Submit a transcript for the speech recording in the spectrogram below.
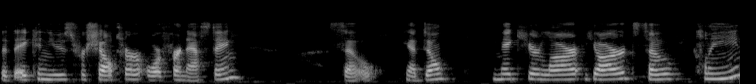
that they can use for shelter or for nesting. So yeah, don't make your yard so clean,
